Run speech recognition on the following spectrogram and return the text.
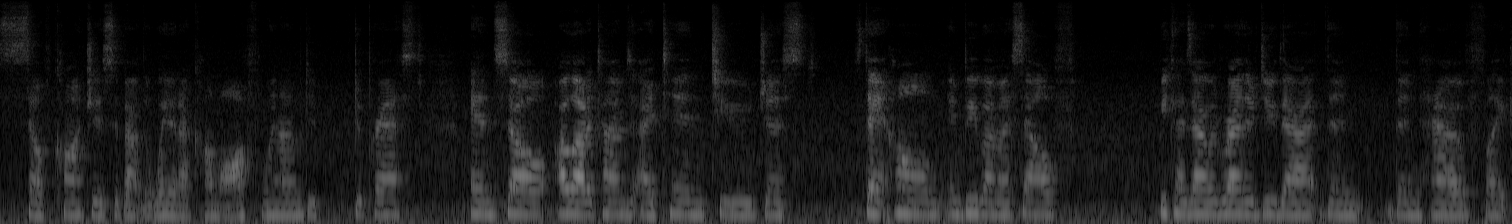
self conscious about the way that I come off when I'm de- depressed. And so a lot of times I tend to just stay at home and be by myself because I would rather do that than than have like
